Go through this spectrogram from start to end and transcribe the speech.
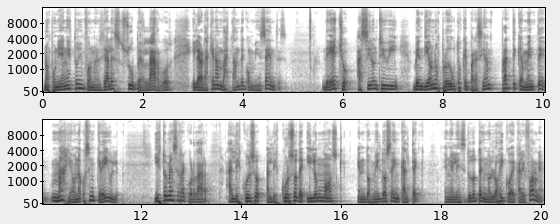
nos ponían estos infomerciales súper largos y la verdad es que eran bastante convincentes. De hecho, Asiron TV vendía unos productos que parecían prácticamente magia, una cosa increíble. Y esto me hace recordar al discurso, al discurso de Elon Musk en 2012 en Caltech, en el Instituto Tecnológico de California,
